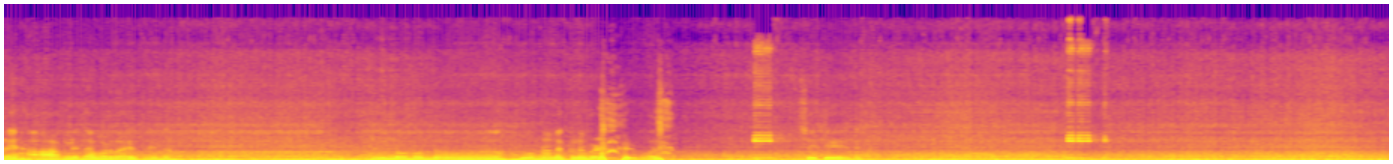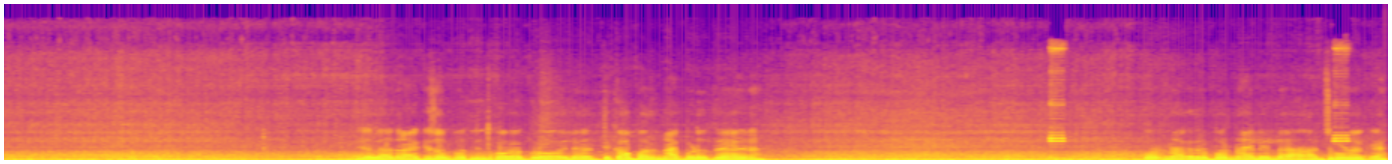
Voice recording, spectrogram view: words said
ನೋಡಿ ಆಗ್ಲಿಂದ ಬರ್ತಾ ಇತ್ತು ಇದು ಇನ್ನೊಂದೊಂದು ಮೂರ್ನಾಲ್ಕು ಕಿಲೋಮೀಟರ್ ಇರ್ಬೋದು. ಸಿಟಿ ಇದೆ. ಎಲ್ಲಾದ್ರೂ ಹಾಕಿ ಸ್ವಲ್ಪ ಹೊತ್ತು ನಿಂತ್ಕೋಬೇಕು ಗುರು ಇಲ್ಲಾಂದ್ರೆ ತಿಕ್ಕ ಬರ್ನ್ ಆಗ್ಬಿಡುತ್ತೆ. ಬರ್ನ್ ಆಗಿದ್ರೆ ಬರ್ನ್ ಇಲ್ಲ ಹಂಚ್ಕೊಳಕ್ಕೆ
